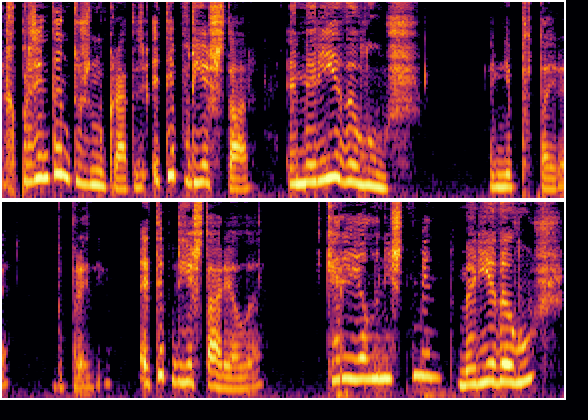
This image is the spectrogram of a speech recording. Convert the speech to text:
representante dos democratas, até podia estar a Maria da Luz, a minha porteira do prédio, até podia estar ela, que era ela neste momento, Maria da Luz,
